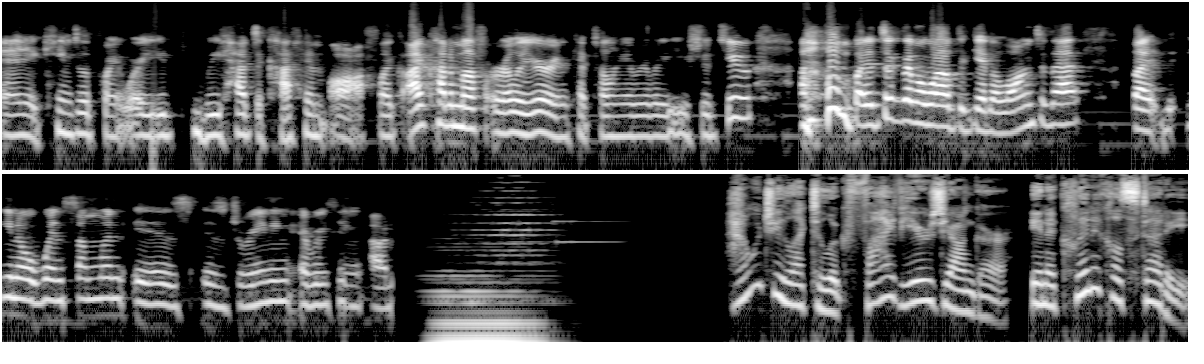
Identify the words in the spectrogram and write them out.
And it came to the point where you we had to cut him off. Like I cut him off earlier and kept telling everybody you should too, um, but it took them a while to get along to that but you know when someone is is draining everything out How would you like to look five years younger? In a clinical study,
